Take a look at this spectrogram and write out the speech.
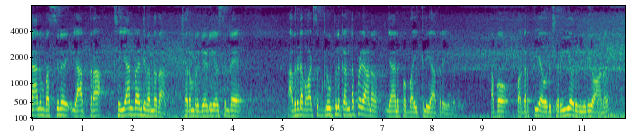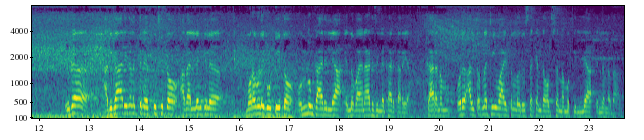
ഞാനും ബസ്സിന് യാത്ര ചെയ്യാൻ വേണ്ടി വന്നതാണ്. ചുരം ബ്രിഗേഡിയേഴ്സിന്റെ അവരുടെ വാട്സപ്പ് ഗ്രൂപ്പിൽ കണ്ടപ്പോഴാണ് ഞാനിപ്പോൾ ബൈക്കിൽ യാത്ര ചെയ്യുന്നത്. അപ്പോൾ പകർത്തിയ ഒരു ചെറിയ ഒരു വീഡിയോ ആണ്. ഇത് അധികാരികളത്തിൽ എത്തിച്ചിട്ടോ അതല്ലെങ്കിൽ മുറവിളി കൂട്ടിയിട്ടോ ഒന്നും കാര്യമില്ല എന്ന് വയനാട് ജില്ലക്കാർക്കറിയാം. കാരണം ഒരു അൾട്ടർനേറ്റീവ് ആയിട്ടുള്ള ഒരു സെക്കൻഡ് ഓപ്ഷൻ നമുക്കില്ല എന്നുള്ളതാണ്.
